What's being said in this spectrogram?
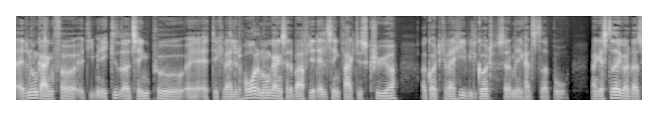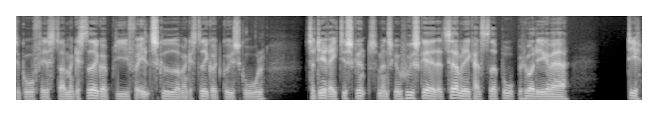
er det nogle gange, fordi man ikke gider at tænke på, øh, at det kan være lidt hårdt, og nogle gange så er det bare, fordi at alting faktisk kører, og godt kan være helt vildt godt, selvom man ikke har et sted at bo. Man kan stadig godt være til gode fester, man kan stadig godt blive forelsket, og man kan stadig godt gå i skole. Så det er rigtig skønt. Så man skal jo huske, at, selvom man ikke har et sted at bo, behøver det ikke at være det,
